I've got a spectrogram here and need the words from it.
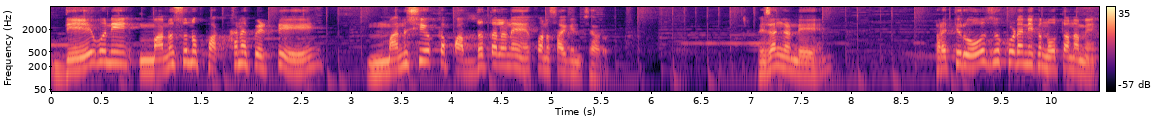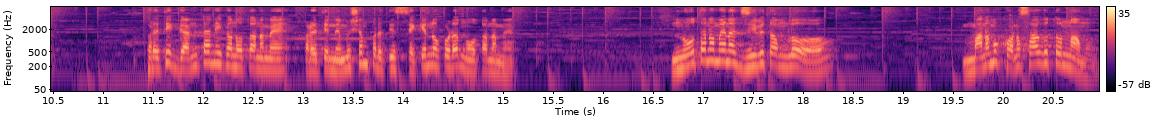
దేవుని మనసును పక్కన పెట్టి మనిషి యొక్క పద్ధతులనే కొనసాగించారు. నిజంగండి ప్రతిరోజు కూడా నీకు నూతనమే. ప్రతి గంట నీకు నూతనమే ప్రతి నిమిషం ప్రతి సెకండ్ కూడా నూతనమే. నూతనమైన జీవితంలో మనము కొనసాగుతున్నాము.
